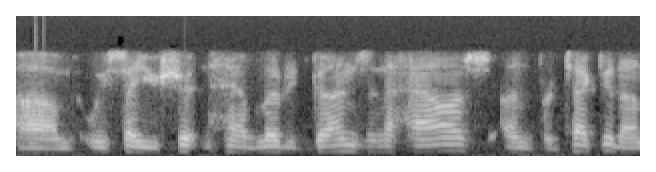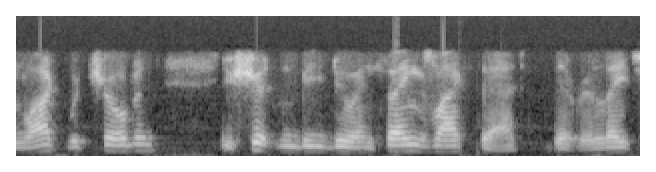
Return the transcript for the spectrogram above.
Um, we say you shouldn't have loaded guns in the house, unprotected, unlocked with children. You shouldn't be doing things like that that relates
